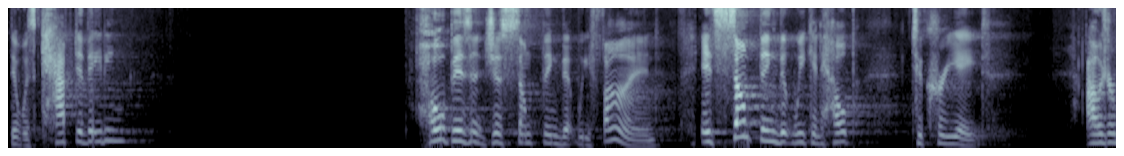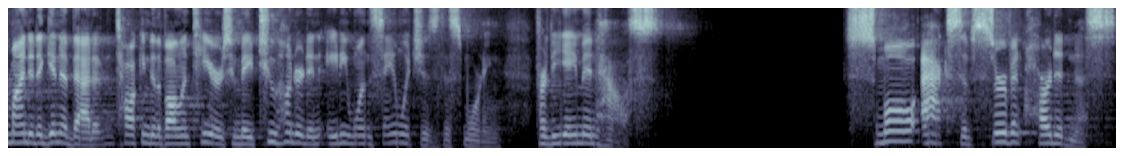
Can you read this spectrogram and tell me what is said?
that was captivating. Hope isn't just something that we find, it's something that we can help to create. I was reminded again of that, talking to the volunteers who made 281 sandwiches this morning for the Amen House. Small acts of servant heartedness.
